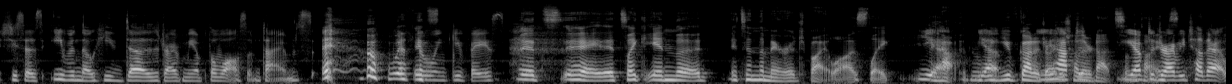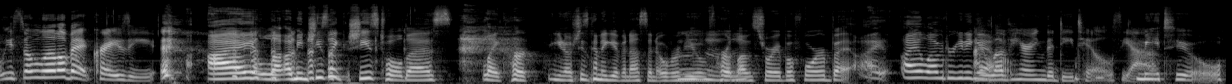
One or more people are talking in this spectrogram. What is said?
She says, even though he does drive me up the wall sometimes with a winky face. It's hey, it's like in the it's in the marriage bylaws. Like yeah, yeah, you've got to drive each to, other nuts. Sometimes. You have to drive each other at least a little bit crazy. I love. I mean, she's like she's told us like her. You know, she's kind of given us an overview mm-hmm. of her mm-hmm. love story before, but I I loved reading it. I love hearing the details. Yeah, me too.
